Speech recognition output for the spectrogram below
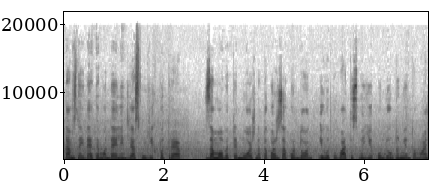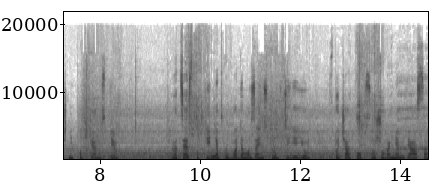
Там знайдете моделі для своїх потреб. Замовити можна також за кордон і готувати свої улюблені домашні копченості. Процес коптіння проводимо за інструкцією. Спочатку обсушування м'яса,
